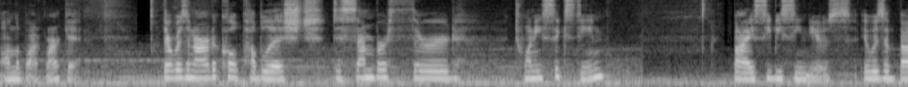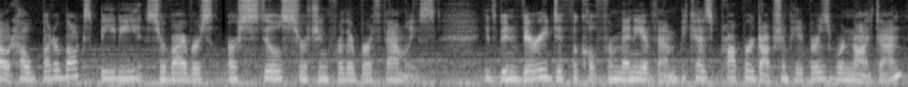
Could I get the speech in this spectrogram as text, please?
on the black market. There was an article published December third, 2016, by CBC News. It was about how Butterbox baby survivors are still searching for their birth families. It's been very difficult for many of them because proper adoption papers were not done.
